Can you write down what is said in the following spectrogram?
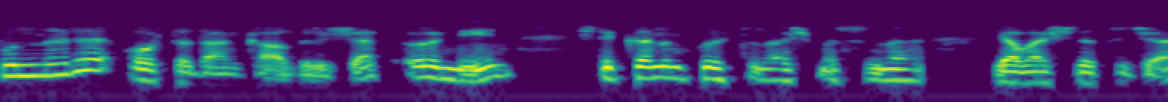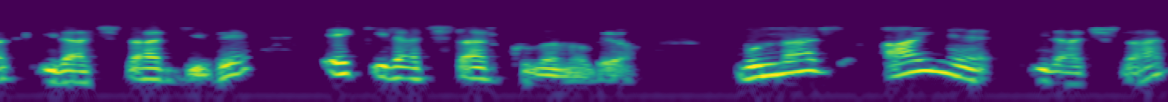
bunları ortadan kaldıracak, örneğin işte kanın pıhtılaşmasını yavaşlatacak ilaçlar gibi ek ilaçlar kullanılıyor. Bunlar aynı ilaçlar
